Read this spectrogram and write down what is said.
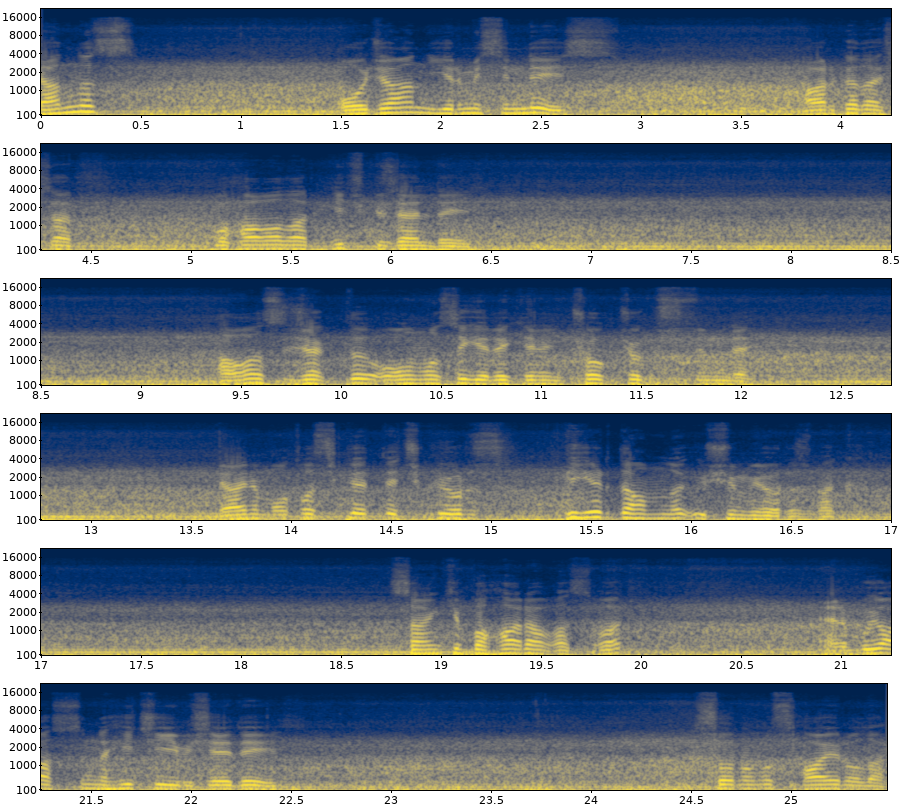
Yalnız ocağın 20'sindeyiz. Arkadaşlar bu havalar hiç güzel değil. Hava sıcaklığı olması gerekenin çok çok üstünde. Yani motosikletle çıkıyoruz. Bir damla üşümüyoruz bak. Sanki bahar havası var. Yani bu aslında hiç iyi bir şey değil. Sonumuz hayrola.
